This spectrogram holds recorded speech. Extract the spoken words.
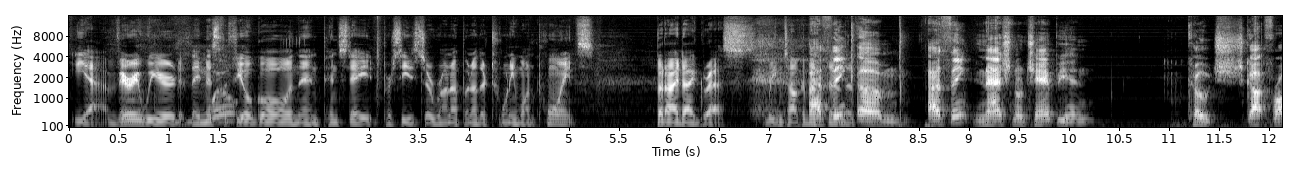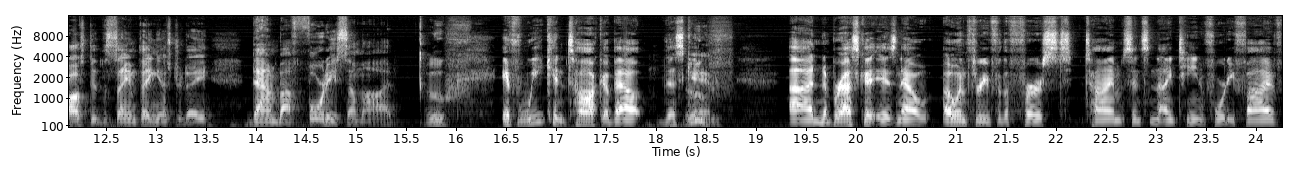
Yeah, very weird. They missed the field goal, and then Penn State proceeds to run up another 21 points. But I digress. We can talk about I the, think the um I think national champion coach Scott Frost did the same thing yesterday, down by forty some odd. oof. if we can talk about this game, uh, Nebraska is now 0 3 for the first time since 1945.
